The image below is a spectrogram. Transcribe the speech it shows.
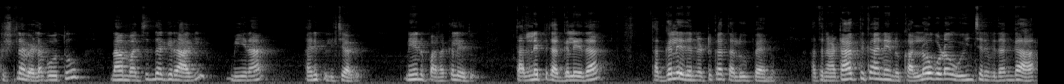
కృష్ణ వెళ్ళబోతూ నా మంచం దగ్గర ఆగి మీనా అని పిలిచాడు. నేను పలకలేదు తలనొప్పి తగ్గలేదా? తగ్గలేదన్నట్టుగా తలూపాను. అతను హఠాత్తుగా నేను కల్లో కూడా ఊహించిన విధంగా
